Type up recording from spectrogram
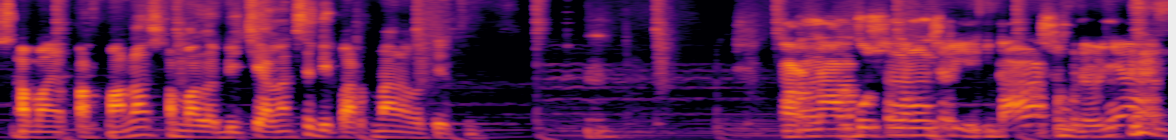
sama part mana sama lebih challenge di part mana waktu itu? Karena aku senang cerita sebenarnya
